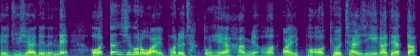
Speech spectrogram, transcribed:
해 주셔야 되는데 어떤 식으로 와이퍼를 작동해야 하며 와이퍼 교체할 시기가 되었다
